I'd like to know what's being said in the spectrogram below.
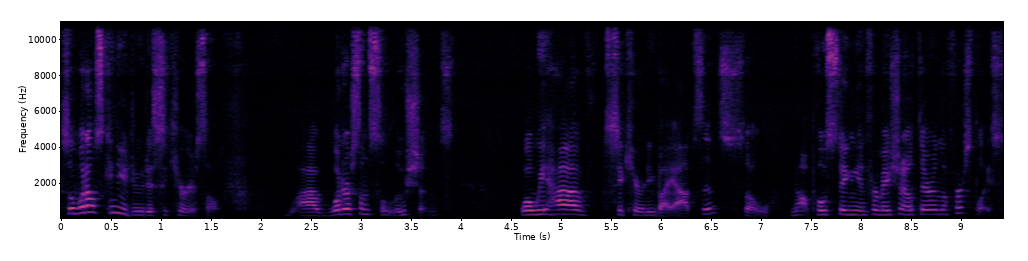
So what else can you do to secure yourself? Uh, what are some solutions? Well, we have security by absence, so not posting information out there in the first place.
